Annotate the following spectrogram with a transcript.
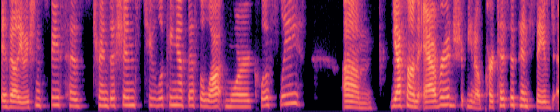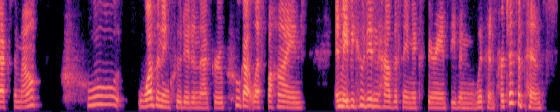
evaluation space has transitioned to looking at this a lot more closely. Um, yes, on average, you know, participants saved X amount. Who wasn't included in that group? Who got left behind? And maybe who didn't have the same experience even within participants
